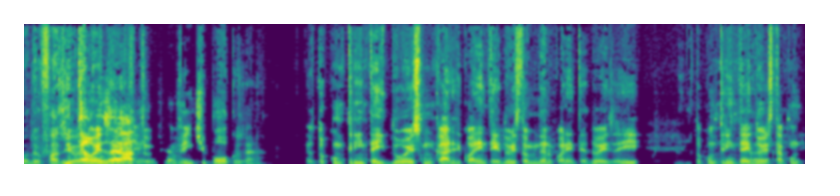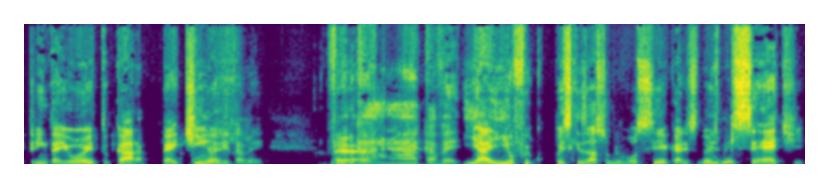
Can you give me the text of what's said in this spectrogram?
Quando eu fazia, então, eu era moleque. exato. Tinha 20 e poucos, é. Eu tô com 32, com cara de 42, estão me dando 42 aí. Tô com 32, é. tá com 38, cara, pertinho ali também. Falei, é. Caraca, velho. E aí eu fui pesquisar sobre você, cara. Isso 2007.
